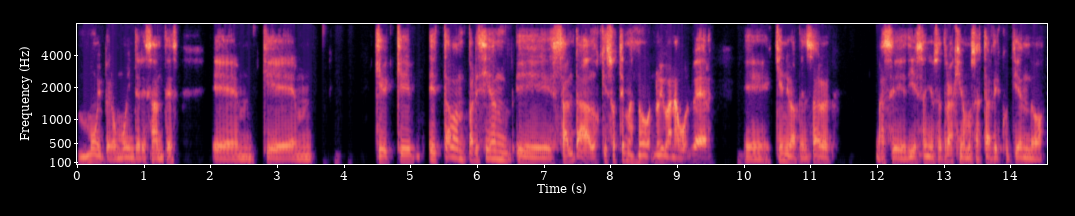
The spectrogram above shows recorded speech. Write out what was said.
muy, pero muy interesantes eh, que, que, estaban, parecían saldados, que esos temas no, no iban a volver. ¿Quién iba a pensar hace 10 años atrás que íbamos a estar discutiendo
